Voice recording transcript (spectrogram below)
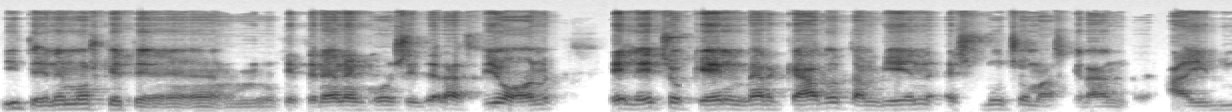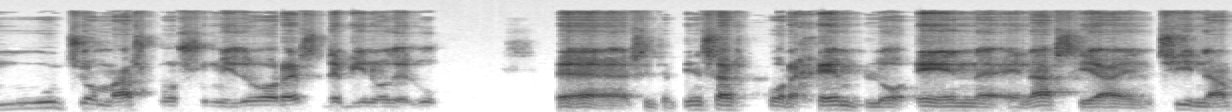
y tenemos que, que, tener en consideración el hecho que el mercado también es mucho más grande. Hay mucho más consumidores de vino de lujo. Eh, si te piensas, por ejemplo, en, en Asia, en China,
